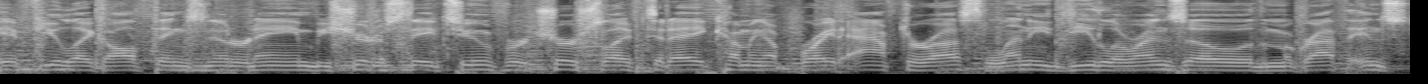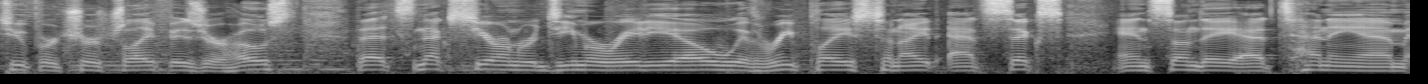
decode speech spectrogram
If you like all things Notre Dame, be sure to stay tuned for Church Life today. Coming up right after us, Lenny DeLorenzo, the McGrath Institute for Church Life, is your host. That's next here on Redeemer Radio with replays tonight at 6 and Sunday at 10 a.m.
